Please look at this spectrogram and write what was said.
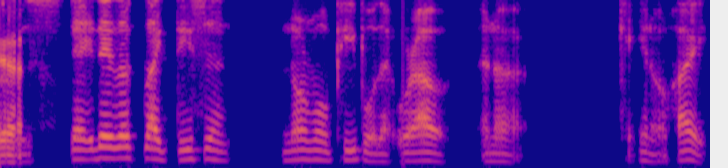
yeah. They they looked like decent, normal people that were out in a, you know, hike.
